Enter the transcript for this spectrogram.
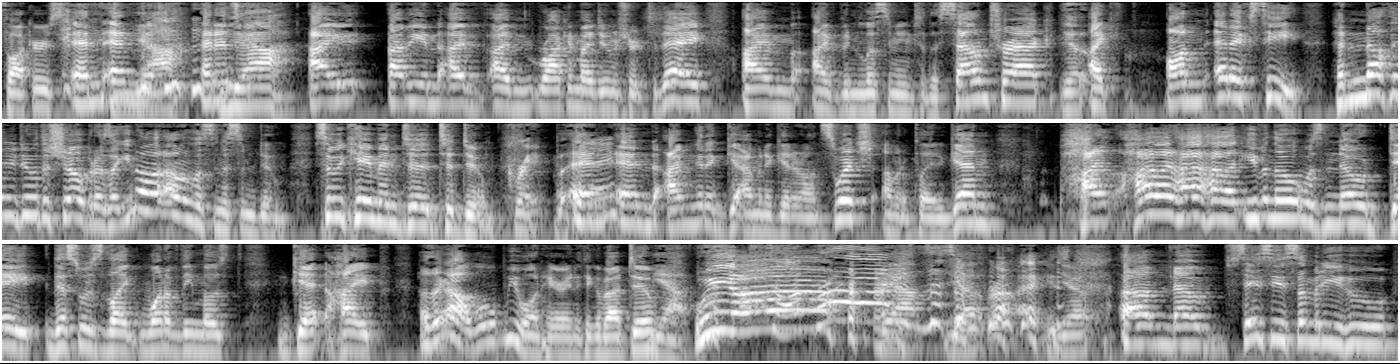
Fuckers. And and Yeah. and it's Yeah. I I mean I've, I'm rocking my Doom shirt today. I'm I've been listening to the soundtrack. Yep. Like on NXT had nothing to do with the show, but I was like, you know what, I want to listen to some Doom. So we came into to Doom. Great. and Okay. and I'm gonna get I'm gonna get it on Switch. I'm gonna play it again. Hi, highlight, highlight, highlight. Even though it was no date, this was like one of the most get hype. I was like, oh well, we won't hear anything about Doom. Yeah. we are Yeah. surprise. Yeah. Um, now, Stacey is somebody who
